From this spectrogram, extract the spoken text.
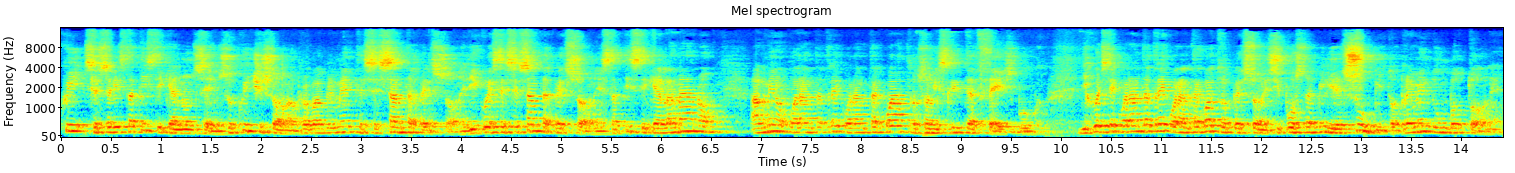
Qui, se le statistiche hanno un senso, qui ci sono probabilmente 60 persone, di queste 60 persone, statistiche alla mano, almeno 43-44 sono iscritte a Facebook. Di queste 43-44 persone si può stabilire subito, premendo un bottone,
